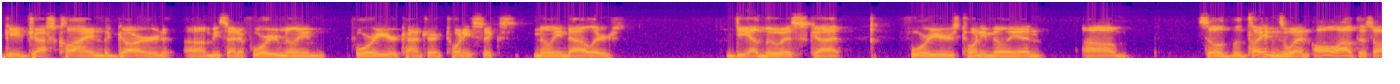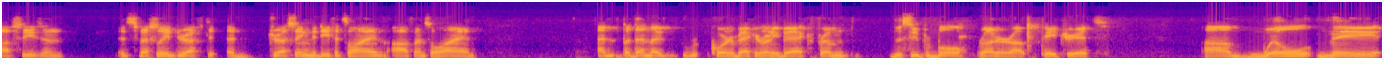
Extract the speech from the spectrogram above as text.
gave Josh Kline the guard, um, he signed a four year million, four year contract, 26 million dollars. Dion Lewis got four years, 20 million. Um, so the Titans went all out this offseason especially addressing the defense line, offensive line, and but then the cornerback and running back from the Super Bowl runner-up Patriots. Um, will they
